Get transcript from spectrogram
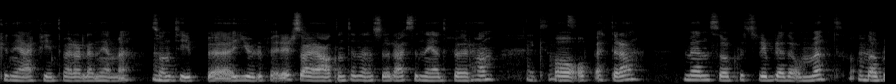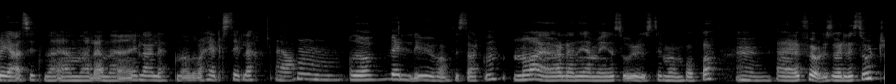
kunne jeg fint være alene hjemme. Sånn type juleferier. Så har jeg hatt en tendens til å reise ned før han og opp etter han. Men så plutselig ble det omvendt, og da ble jeg sittende igjen alene i leiligheten, og det var helt stille. Ja. Mm. Og det var veldig uvant i starten. Nå er jeg jo alene hjemme i det store huset til mamma og pappa. Mm. Eh, Det føles veldig stort,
